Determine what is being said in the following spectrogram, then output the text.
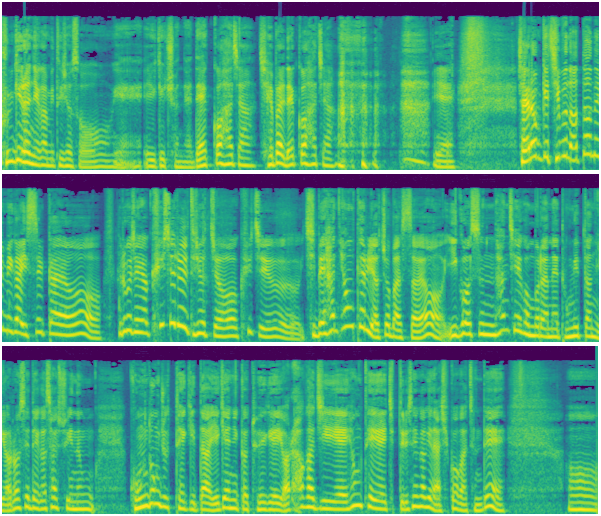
불길한 예감이 드셔서, 예, 얘기해 주셨네요. 내 거 하자. 제발 내 거 하자. 예. 자, 여러분께 집은 어떤 의미가 있을까요? 그리고 제가 퀴즈를 드렸죠. 퀴즈. 집의 한 형태를 여쭤봤어요. 이것은 한 채의 건물 안에 독립된 여러 세대가 살 수 있는 공동주택이다. 얘기하니까 되게 여러 가지의 형태의 집들이 생각이 나실 것 같은데, 어,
